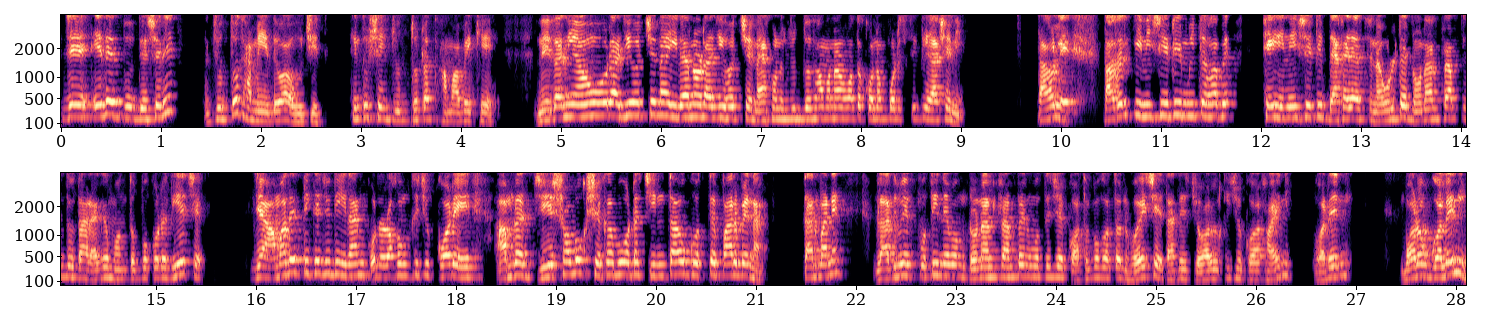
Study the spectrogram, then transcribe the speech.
যে, এদের দুই দেশেরই যুদ্ধ থামিয়ে দেওয়া উচিত। কিন্তু সেই যুদ্ধটা থামাবে কে? নেতানিয়াও রাজি হচ্ছে না, ইরানও রাজি হচ্ছে না। এখনও যুদ্ধ থামানোর মতো কোনো পরিস্থিতি আসেনি। তাহলে তাদেরকে ইনিশিয়েটিভ নিতে হবে? সেই ইনিশিয়েটিভ দেখা যাচ্ছে না। উল্টে ডোনাল্ড ট্রাম্প কিন্তু তার আগে মন্তব্য করে দিয়েছে। যে আমাদের দিকে যদি ইরান কোনো রকম কিছু করে, আমরা যে সবক শেখাবো, ওটা চিন্তাও করতে পারবে না। তার মানে ভ্লাদিমির পুতিন এবং ডোনাল্ড ট্রাম্পের মধ্যে যে কথোপকথন হয়েছে, তাতে জল কিছু হয়নি, গড়েনি, বরফ গলেনি,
